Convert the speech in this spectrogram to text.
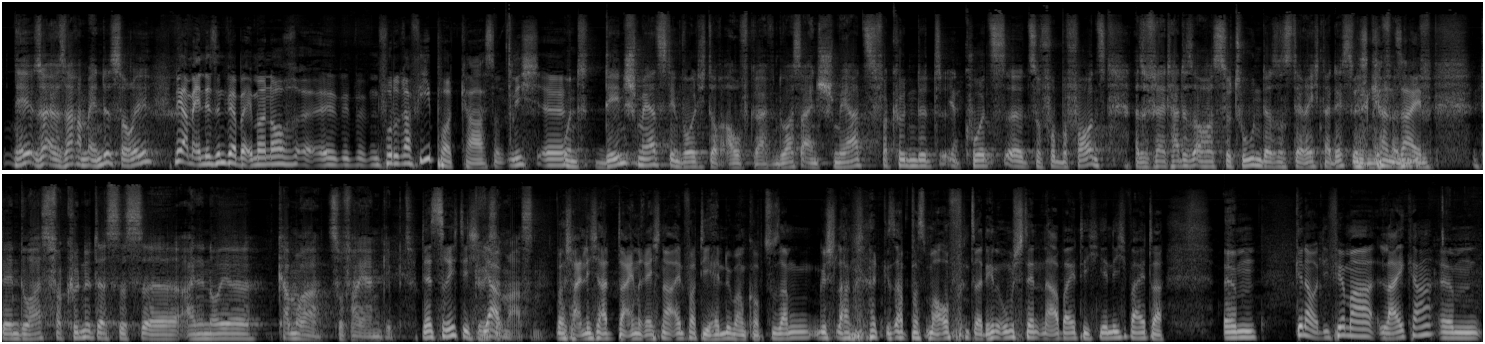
Nee, sag, sag am Ende, sorry. Nee, am Ende sind wir aber immer noch äh, ein Fotografie-Podcast und nicht. Äh, Und den Schmerz, den wollte ich doch aufgreifen. Du hast einen Schmerz verkündet, äh, kurz äh, zuvor, bevor uns, also vielleicht hat es auch was zu tun, dass uns der Rechner deswegen Das kann sein. Denn du hast verkündet, dass es äh, eine neue Kamera zu feiern gibt. das ist richtig. Gewissermaßen. Ja, wahrscheinlich hat dein Rechner einfach die Hände über dem Kopf zusammengeschlagen und hat gesagt, pass mal auf, unter den Umständen arbeite ich hier nicht weiter. Ähm, genau, die Firma Leica, ähm,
